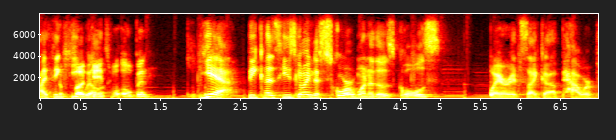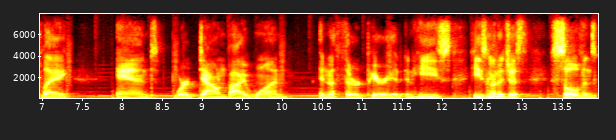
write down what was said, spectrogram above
I think he will. Floodgates will open. Yeah, because he's going to score one of those goals where it's like a power play and we're down by one in the third period and he's he's to just Sullivan's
